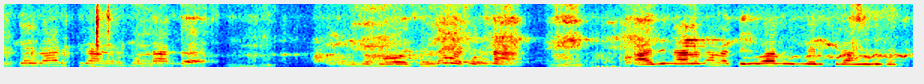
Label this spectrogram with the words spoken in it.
இங்கதான் இருக்கிறாங்கன்னு சொன்னாங்க. அதனாலதான் நான் திருவாரூர்ல இருக்கிறாங்கன்னு கொஞ்சம்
